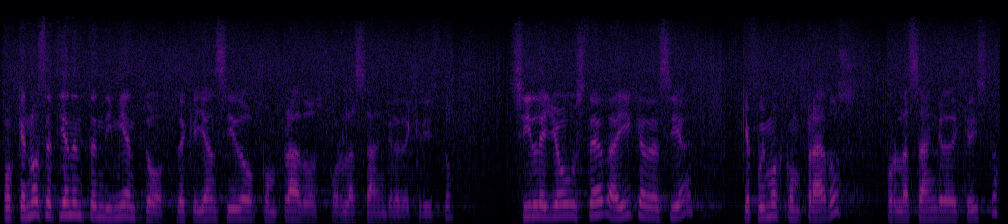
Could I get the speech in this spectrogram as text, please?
porque no se tiene entendimiento de que ya han sido comprados por la sangre de Cristo. ¿Sí leyó usted ahí que decía que fuimos comprados por la sangre de Cristo?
